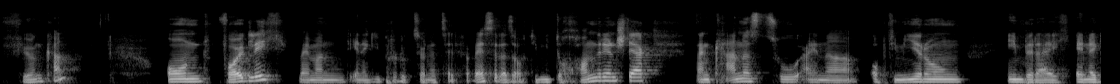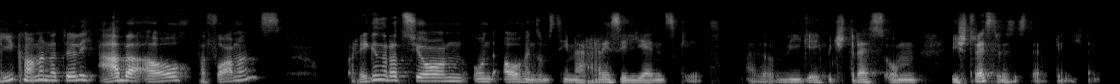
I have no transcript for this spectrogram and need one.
führen kann. Und folglich, wenn man die Energieproduktion der Zelle verbessert, also auch die Mitochondrien stärkt, dann kann es zu einer Optimierung im Bereich Energie kommen natürlich, aber auch Performance, Regeneration und auch wenn es ums Thema Resilienz geht. Also wie gehe ich mit Stress um? Wie stressresistent bin ich denn?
